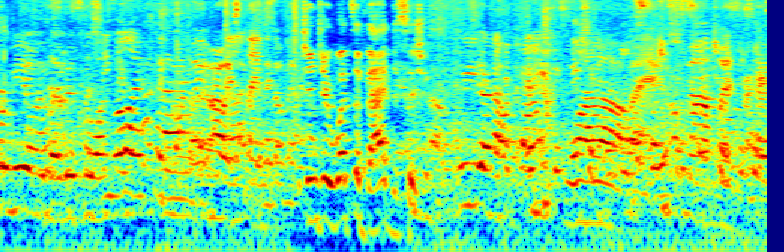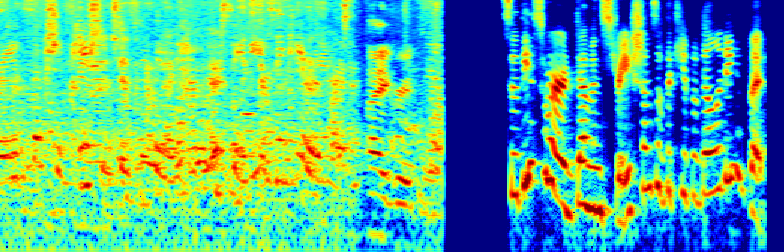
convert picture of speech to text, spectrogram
for me it was like this the one. Well, I always plan to go back. Ginger, what's a bad decision? We are not. A bad decision would be to place a scheduled cesarean section patient in room 10 and have Nurse Amy take care of her. I agree. So these were demonstrations of the capability, but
